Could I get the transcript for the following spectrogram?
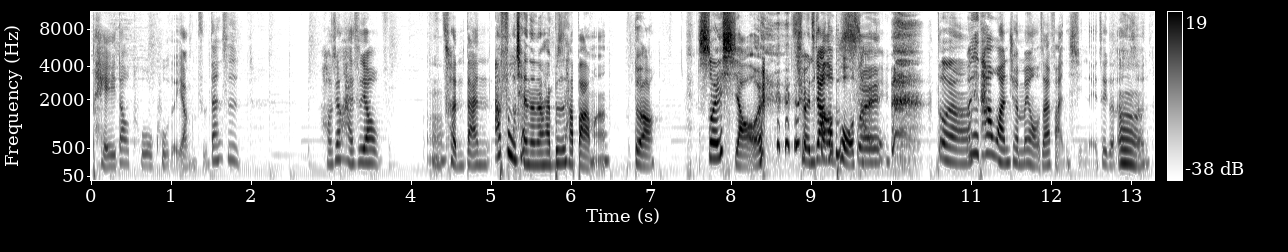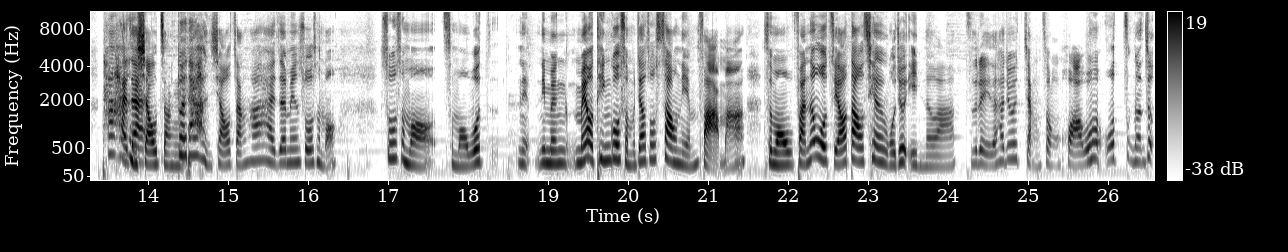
赔到脱裤的样子，但是好像还是要承担。嗯、啊，付钱的人还不是他爸吗？对啊，衰小哎、欸，全家都破产。对啊，而且他完全没有在反省哎、欸，这个男生、嗯、他还在嚣张，对他很嚣张，他还在那边说什么说什么什么我你你们没有听过什么叫做少年法吗？什么反正我只要道歉我就赢了啊之类的，他就会讲这种话，我我整个就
